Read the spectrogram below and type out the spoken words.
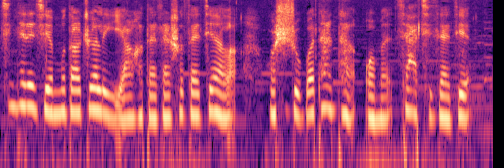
今天的节目到这里也要和大家说再见了，我是主播探探，我们下期再见。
